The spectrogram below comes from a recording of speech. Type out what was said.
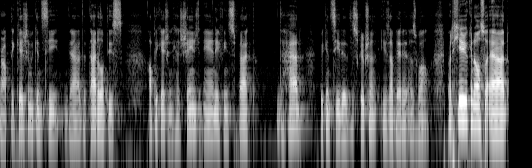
our application, we can see that the title of this application has changed. And if we inspect the head, we can see the description is updated as well. But here you can also add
